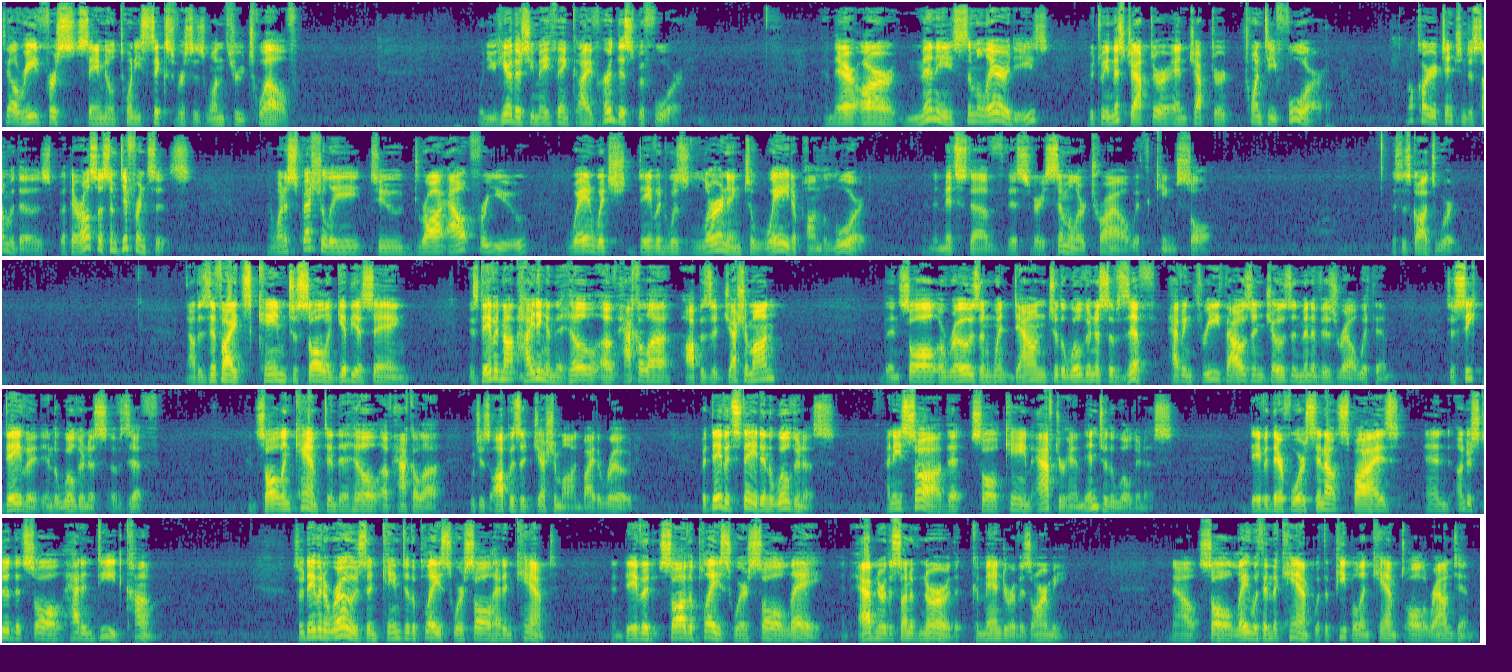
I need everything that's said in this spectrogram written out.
Today I'll read 1 Samuel 26, verses 1 through 12. When you hear this, you may think, I've heard this before. And there are many similarities between this chapter and chapter 24. I'll call your attention to some of those, but there are also some differences. I want especially to draw out for you the way in which David was learning to wait upon the Lord in the midst of this very similar trial with King Saul. This is God's word. Now the Ziphites came to Saul at Gibeah, saying, Is David not hiding in the hill of Hachilah opposite Jeshimon? Then Saul arose and went down to the wilderness of Ziph, having 3,000 chosen men of Israel with him, to seek David in the wilderness of Ziph. And Saul encamped in the hill of Hachilah, which is opposite Jeshimon by the road. But David stayed in the wilderness, and he saw that Saul came after him into the wilderness. David therefore sent out spies and understood that Saul had indeed come. So David arose and came to the place where Saul had encamped. And David saw the place where Saul lay, and Abner the son of Ner, the commander of his army. Now Saul lay within the camp with the people encamped all around him.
